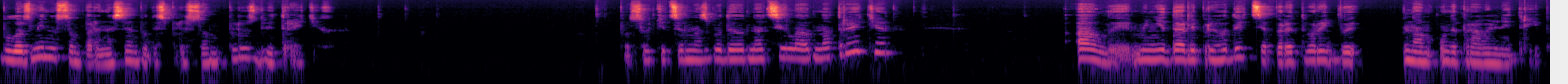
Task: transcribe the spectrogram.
Було з мінусом, перенесемо буде з плюсом. Плюс 2 третіх. По суті, це в нас буде 1,1 третя. Але мені далі пригодиться перетворити би нам у неправильний дріб.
